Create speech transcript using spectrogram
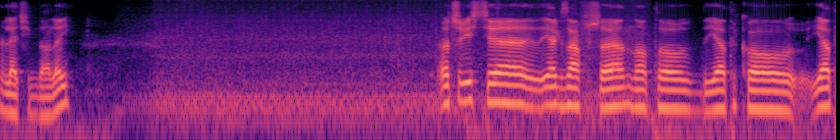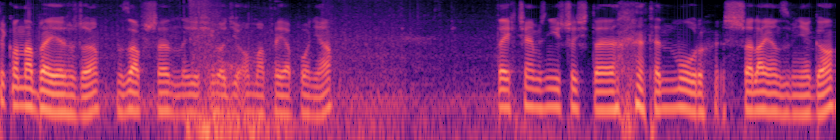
Lecim dalej. Oczywiście, jak zawsze, no to ja tylko, ja tylko na B jeżdżę. Zawsze, no, jeśli chodzi o mapę Japonia. Tutaj chciałem zniszczyć te, ten mur, strzelając w niego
